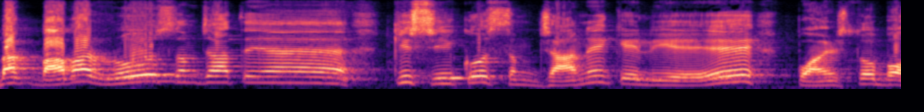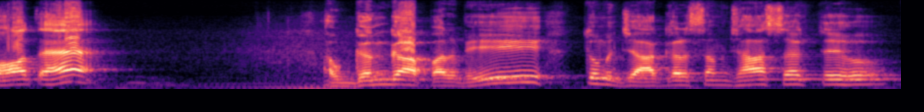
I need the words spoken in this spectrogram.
बाबा रोज समझाते हैं। किसी को समझाने के लिए पॉइंट्स तो बहुत है। अब गंगा पर भी तुम जाकर समझा सकते हो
